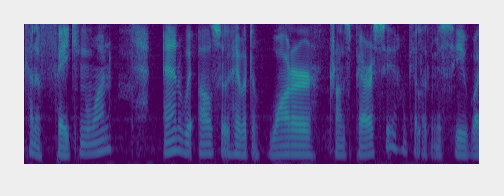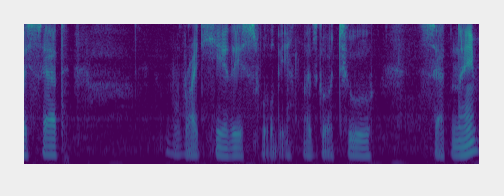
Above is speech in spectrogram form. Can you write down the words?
kind of faking one. And we also have a water transparency. Okay let me see if I set right here. This will be let's go to set name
